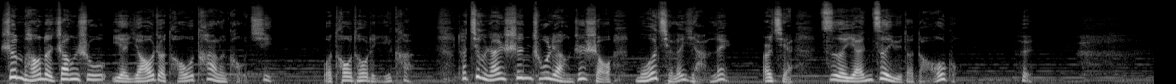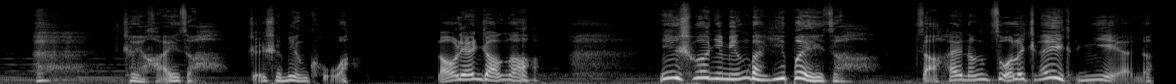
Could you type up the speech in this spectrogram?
身旁的张叔也摇着头叹了口气，我偷偷的一看，他竟然伸出两只手抹起了眼泪，而且自言自语的捣鼓。唉，这孩子真是命苦啊！老连长啊，你说你明白一辈子，咋还能做了这个孽呢？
